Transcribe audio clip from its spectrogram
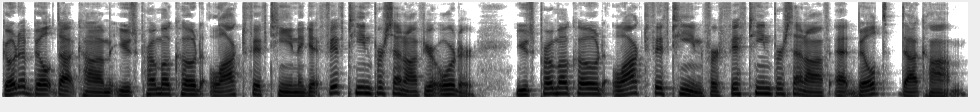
Go to built.com, use promo code LOCKED15 and get 15% off your order. Use promo code LOCKED15 for 15% off at built.com.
